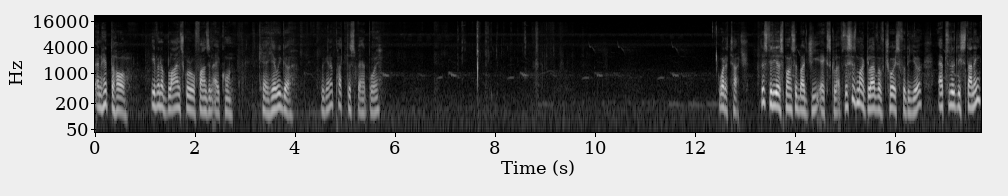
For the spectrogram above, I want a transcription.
And hit the hole. Even a blind squirrel finds an acorn. Okay, here we go. We're to putt this bad boy. What a touch. This video is sponsored by GX Gloves. This is my glove of choice for the year. Absolutely stunning.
